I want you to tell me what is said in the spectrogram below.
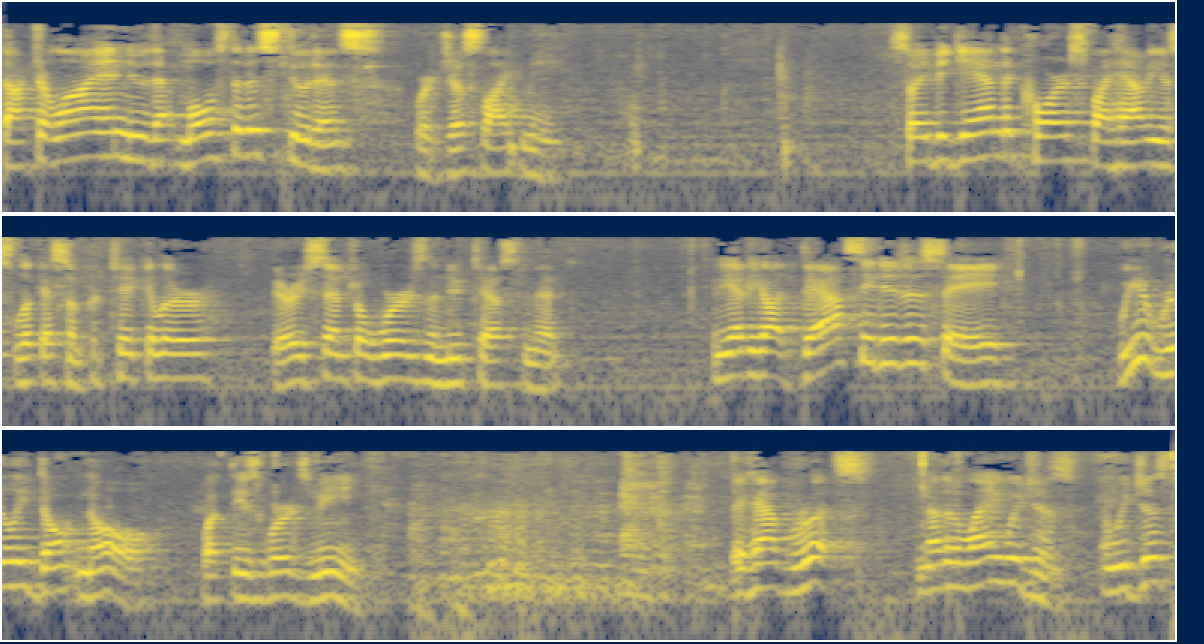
Dr. Lyon knew that most of his students were just like me. So he began the course by having us look at some particular, very central words in the New Testament. And he had the audacity to say, we really don't know what these words mean. they have roots in other languages, and we just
